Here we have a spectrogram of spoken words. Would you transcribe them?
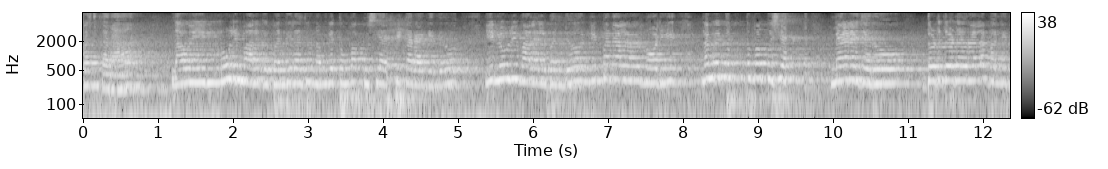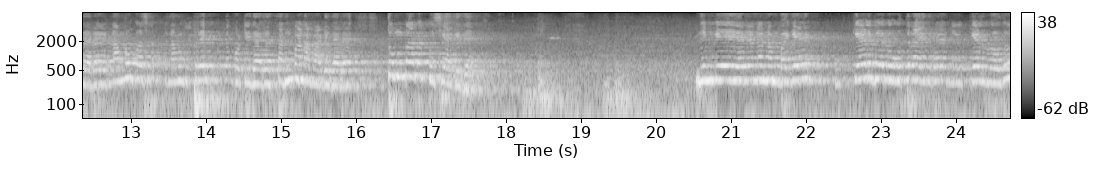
ನಮಸ್ಕಾರ ನಾವು ಈ ನೂಲಿ ಮಾಲ್ಗೆ ಬಂದಿರೋದು ನಮಗೆ ತುಂಬ ಖುಷಿ ಸ್ಪೀಕರ್ ಆಗಿದ್ದು, ಈ ನೂಲಿ ಮಾಲಲ್ಲಿ ಬಂದು ನಿಮ್ಮನ್ನೆಲ್ಲ ನೋಡಿ ನಮಗೆ ತುಂಬ ಖುಷಿ ಮ್ಯಾನೇಜರು, ದೊಡ್ಡ ದೊಡ್ಡವರೆಲ್ಲ ಬಂದಿದ್ದಾರೆ. ನಮಗೋಸ್ಕರ ನಮಗೆ ಪ್ರೇರಣೆ ಕೊಟ್ಟಿದ್ದಾರೆ, ಸನ್ಮಾನ ಮಾಡಿದ್ದಾರೆ. ತುಂಬಾ ಖುಷಿಯಾಗಿದೆ ನಿಮಗೆ ಏನೇನೋ ನಮ್ಮ ಬಗ್ಗೆ ಕೇಳಬೇಕು, ಉತ್ತರ ಇದ್ದರೆ ನೀವು ಕೇಳ್ಬೋದು,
